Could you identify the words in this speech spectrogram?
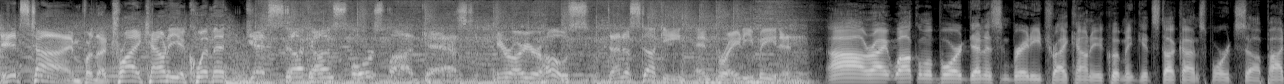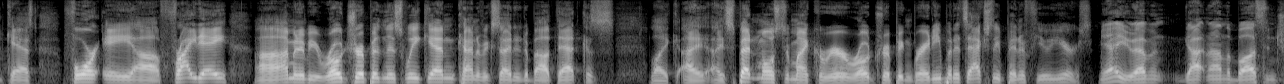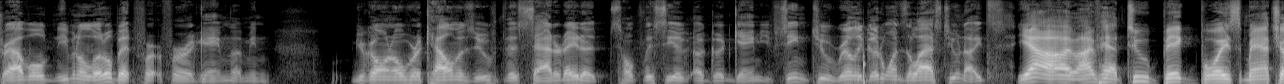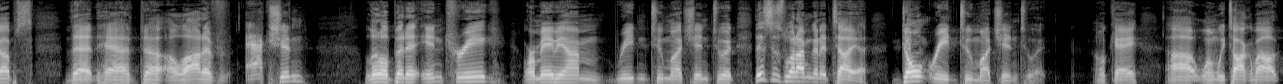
It's time for the Tri County Equipment Get Stuck on Sports podcast. Here are your hosts, Dennis Stuckey and Brady Beaton. All right, welcome aboard, Dennis and Brady, Tri County Equipment Get Stuck on Sports uh, podcast for a uh, Friday. Uh, I'm going to be road tripping this weekend. Kind of excited about that because. Like I, I spent most of my career road tripping Brady, but it's actually been a few years. Yeah, you haven't gotten on the bus and traveled even a little bit for for a game. I mean, you're going over to Kalamazoo this Saturday to hopefully see a, a, good game. You've seen two really good ones the last two nights. Yeah, I've had two big boys matchups that had uh, a lot of action, a little bit of intrigue, or maybe I'm reading too much into it. This is what I'm going to tell you: don't read too much into it okay, uh, when we talk about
